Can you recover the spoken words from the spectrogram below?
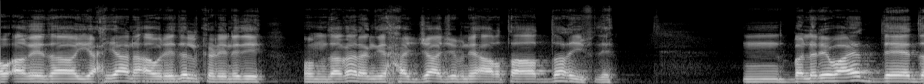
او هغه د یحیانا اوریدل کړي نه دي هم دغه رنګ حجاج ابن ارطاد ضعیف دي بل روایت ده د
